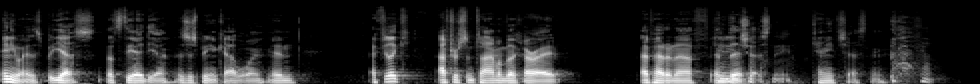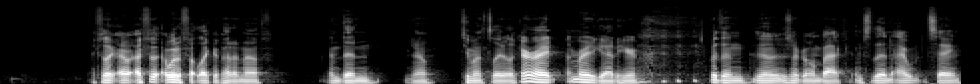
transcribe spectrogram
Anyways, but yes, that's the idea. Is just being a cowboy, and I feel like after some time, I'm like, all right, I've had enough, and Kenny then Chesney. Kenny Chesney. I feel like I, I feel I would have felt like I've had enough, and then you know, two months later, like, all right, I'm ready to get out of here. but then you know, there's no going back, and so then I would say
